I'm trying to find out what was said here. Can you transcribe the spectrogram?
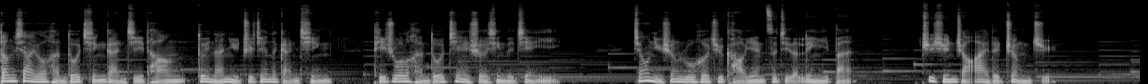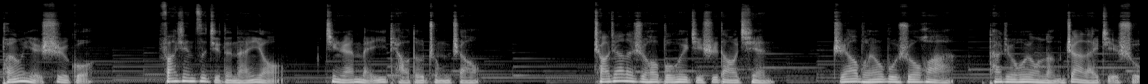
当下有很多情感鸡汤，对男女之间的感情。提出了很多建设性的建议，教女生如何去考验自己的另一半，去寻找爱的证据。朋友也试过，发现自己的男友竟然每一条都中招。吵架的时候不会及时道歉，只要朋友不说话，他就会用冷战来结束。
